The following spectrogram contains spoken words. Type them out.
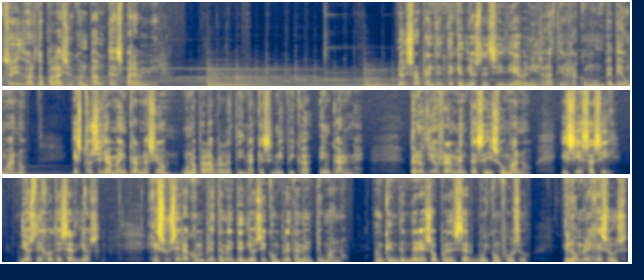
Soy Eduardo Palacio con Pautas para Vivir. ¿No es sorprendente que Dios decidiera venir a la tierra como un bebé humano? Esto se llama encarnación, una palabra latina que significa encarne. ¿Pero Dios realmente se hizo humano? Y si es así, ¿Dios dejó de ser Dios? Jesús era completamente Dios y completamente humano, aunque entender eso puede ser muy confuso. El hombre Jesús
